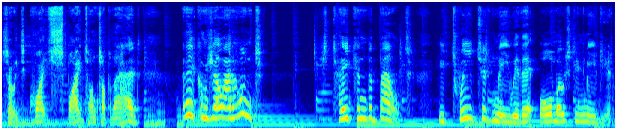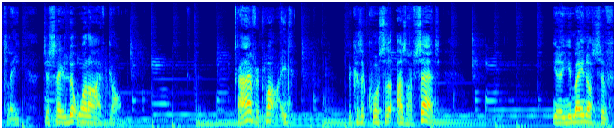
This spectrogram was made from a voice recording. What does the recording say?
so it's quite spiked on top of the head. And here comes Johan Hunt. He's taken the belt. He tweeted me with it almost immediately to say, Look what I've got. I have replied, because of course, as I've said, you know, you may not have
